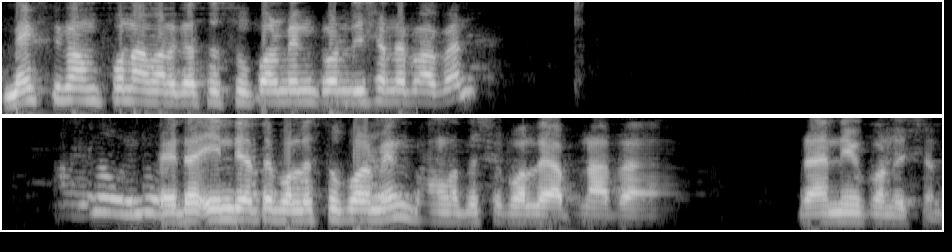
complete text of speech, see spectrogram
ম্যাক্সিমাম ফোন আমার কাছে সুপারমিন কন্ডিশনে পাবেন। এটা ইন্ডিয়াতে বলে সুপারমিন বাংলাদেশে বলে আপনার ব্র্যান্ড নিউ কন্ডিশন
